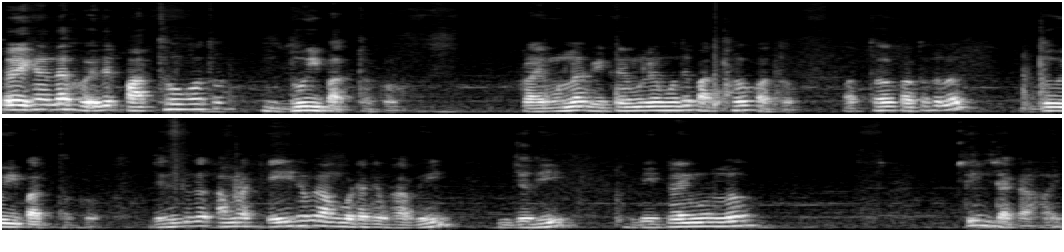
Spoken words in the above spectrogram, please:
তো এখানে দেখো, এদের পার্থক্য কত? দুই পার্থক্য। ক্রয় মূল্য আর বিক্রয় মূল্যের মধ্যে পার্থক্য কত? পার্থক্য কত হলো? দুই পার্থক্য। যেহেতু আমরা এইভাবে অঙ্কটাকে ভাবি, যদি বিক্রয় মূল্য তিন টাকা হয়,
